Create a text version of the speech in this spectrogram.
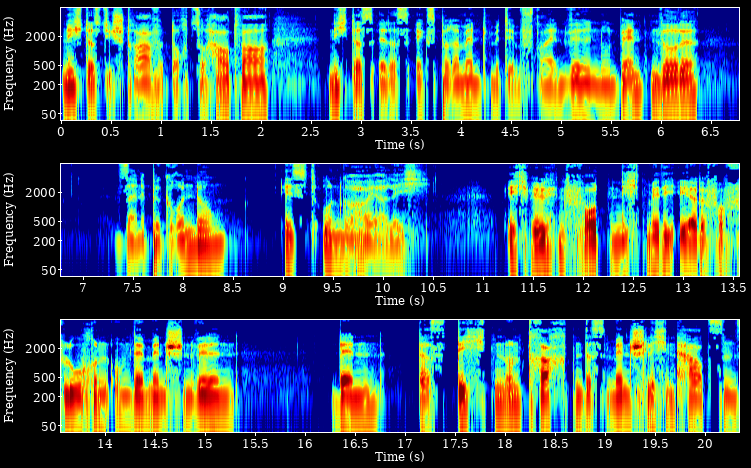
nicht, dass die Strafe doch zu hart war, nicht, dass er das Experiment mit dem freien Willen nun beenden würde. Seine Begründung ist ungeheuerlich. Ich will hinfort nicht mehr die Erde verfluchen um der Menschen willen, denn das Dichten und Trachten des menschlichen Herzens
